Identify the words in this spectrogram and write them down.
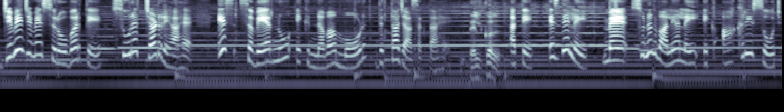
ਜਿਵੇਂ ਜਿਵੇਂ ਸਰੋਵਰ ਤੇ ਸੂਰਜ ਚੜ ਰਿਹਾ ਹੈ ਇਸ ਸਵੇਰ ਨੂੰ ਇੱਕ ਨਵਾਂ ਮੋੜ ਦਿੱਤਾ ਜਾ ਸਕਦਾ ਹੈ। ਬਿਲਕੁਲ। ਅਤੇ ਇਸ ਦੇ ਲਈ ਮੈਂ ਸੁਣਨ ਵਾਲਿਆਂ ਲਈ ਇੱਕ ਆਖਰੀ ਸੋਚ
